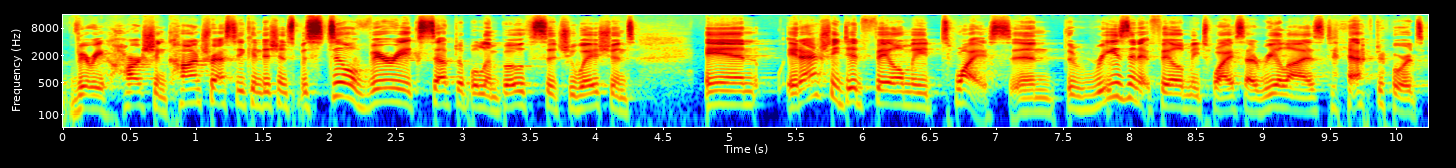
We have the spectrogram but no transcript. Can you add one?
very harsh and contrasty conditions, but still very acceptable in both situations. And it actually did fail me twice. And the reason it failed me twice, I realized afterwards,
